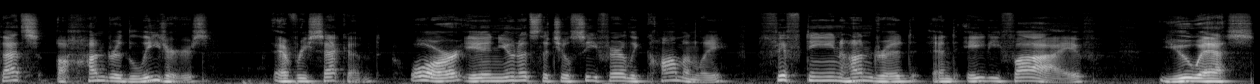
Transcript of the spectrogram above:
that's 100 liters every second, or in units that you'll see fairly commonly, 1,585 US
